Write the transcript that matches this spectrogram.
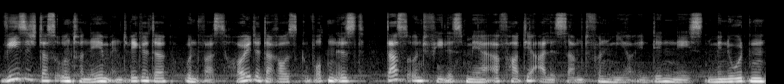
wie sich das Unternehmen entwickelte und was heute daraus geworden ist, das und vieles mehr erfahrt ihr allesamt von mir in den nächsten Minuten.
